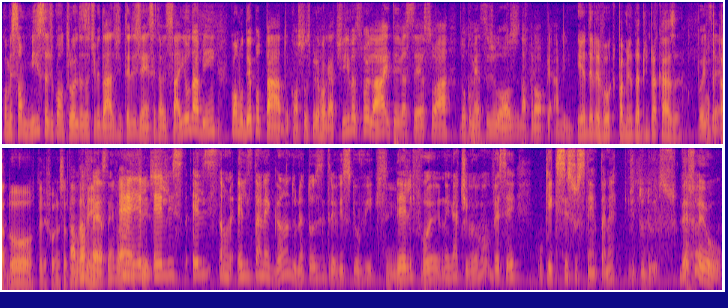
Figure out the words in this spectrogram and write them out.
comissão mista de controle das atividades de inteligência. Então ele saiu da BIM como deputado com as suas prerrogativas, foi lá e teve acesso a documentos sigilosos da própria ABIM. E ainda levou o equipamento da BIM para casa. Pois é. computador, é. telefone celular. Tava uma festa, hein, É, ele, eles, eles estão, ele está negando, né? Todas as entrevistas que eu vi Sim. dele foi negativa. Vamos ver se o que, que se sustenta, né, de tudo isso. Deixa é. eu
